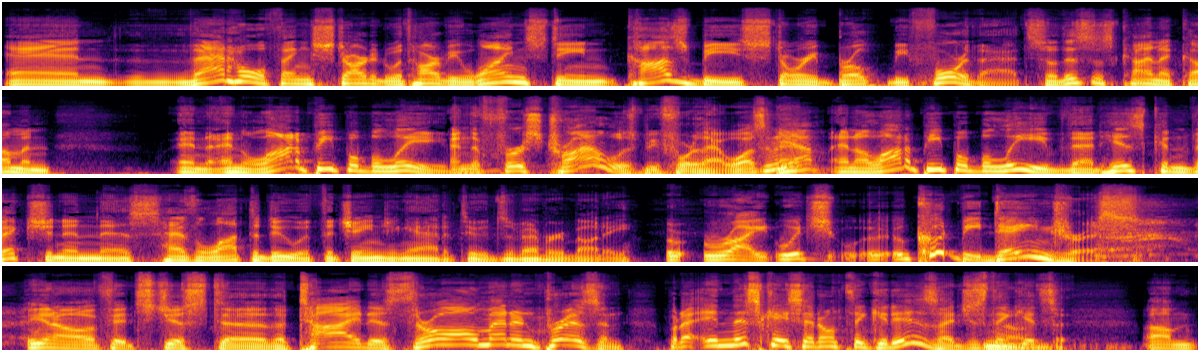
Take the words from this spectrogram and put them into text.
and that whole thing started with Harvey Weinstein. Cosby's story broke before that, so this is kind of coming, and and a lot of people believe. And the first trial was before that, wasn't it? Yep, and a lot of people believe that his conviction in this has a lot to do with the changing attitudes of everybody. Right, which could be dangerous. You know, if it's just uh, the tide is throw all men in prison. But in this case, I don't think it is. I just think No, it's, um,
